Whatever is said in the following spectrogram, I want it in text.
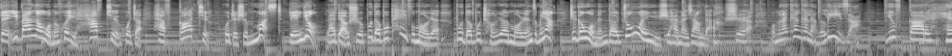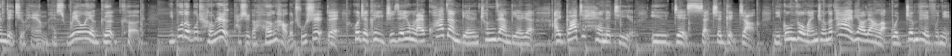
对，一般呢我们会与 have to 或者 have got to 或者是 must 连用，来表示不得不佩服某人，不得不 承认某人怎么样。这跟我们的中文语序还蛮像的。是我们来看看两个例子啊。You've got to hand it to him. He's really a good cook. 你不得不承认，他是个很好的厨师。对，或者可以直接用来夸赞别人、称赞别人。I got to hand it to you. You did such a good job. 你工作完成的太漂亮了，我真佩服你。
